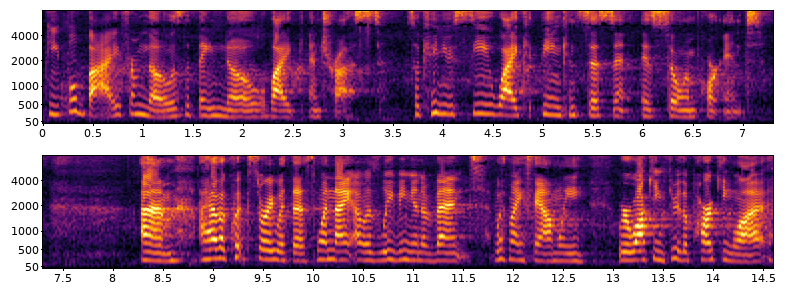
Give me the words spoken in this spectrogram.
People buy from those that they know, like, and trust. So, can you see why being consistent is so important? Um, I have a quick story with this. One night I was leaving an event with my family. We were walking through the parking lot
